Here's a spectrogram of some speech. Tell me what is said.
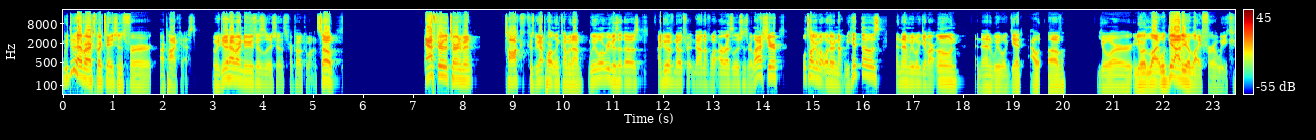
we do have our expectations for our podcast, we do have our New Year's resolutions for Pokemon. So after the tournament talk, because we got Portland coming up, we will revisit those. I do have notes written down of what our resolutions were last year. We'll talk about whether or not we hit those, and then we will give our own, and then we will get out of your your life. We'll get out of your life for a week.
